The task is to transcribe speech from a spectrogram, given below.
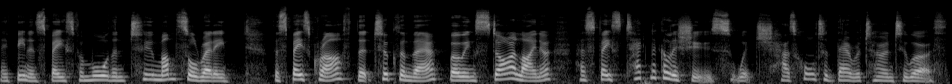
They've been in space for more than two months already. The spacecraft that took them there, Boeing's Starliner, has faced technical issues, which has halted their return to Earth.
